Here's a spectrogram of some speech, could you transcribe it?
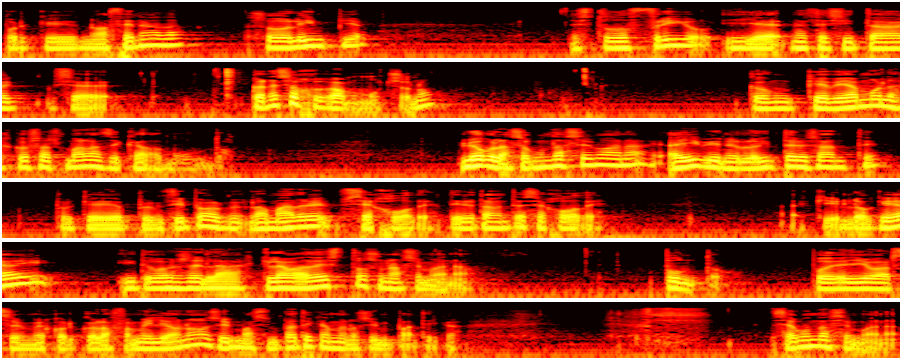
porque no hace nada, solo limpia, es todo frío y necesita... con eso juegan mucho, ¿no? Con que veamos las cosas malas de cada mundo. Luego la segunda semana, ahí viene lo interesante, porque al principio la madre se jode, directamente se jode. Aquí es lo que hay y tú vas a ser la esclava de estos una semana. Punto. Puede llevarse mejor con la familia o no, si es más simpática menos simpática. Segunda semana.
